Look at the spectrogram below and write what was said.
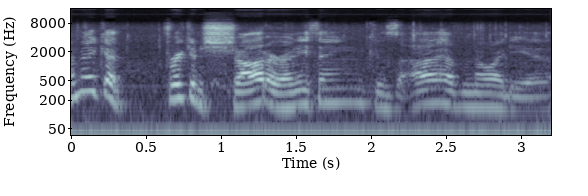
I make a freaking shot or anything? Because I have no idea.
